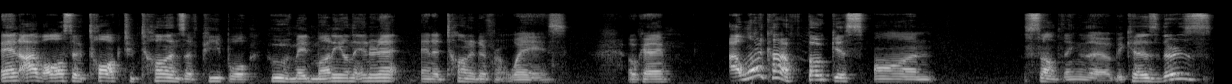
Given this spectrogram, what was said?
And I've also talked to tons of people who have made money on the internet in a ton of different ways. Okay? I want to kind of focus on something though because there's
